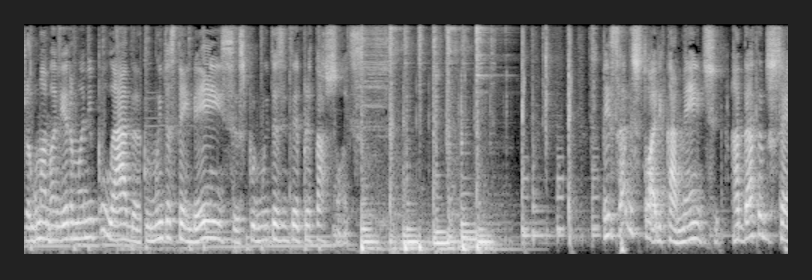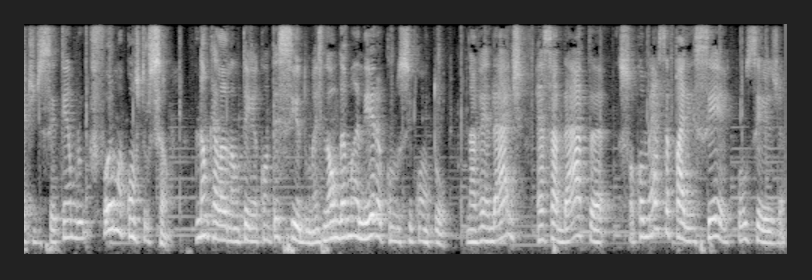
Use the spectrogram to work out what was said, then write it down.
de alguma maneira, manipulada por muitas tendências, por muitas interpretações. Pensada historicamente, a data do 7 de setembro foi uma construção. Não que ela não tenha acontecido, mas não da maneira como se contou. Na verdade, essa data só começa a aparecer, ou seja,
